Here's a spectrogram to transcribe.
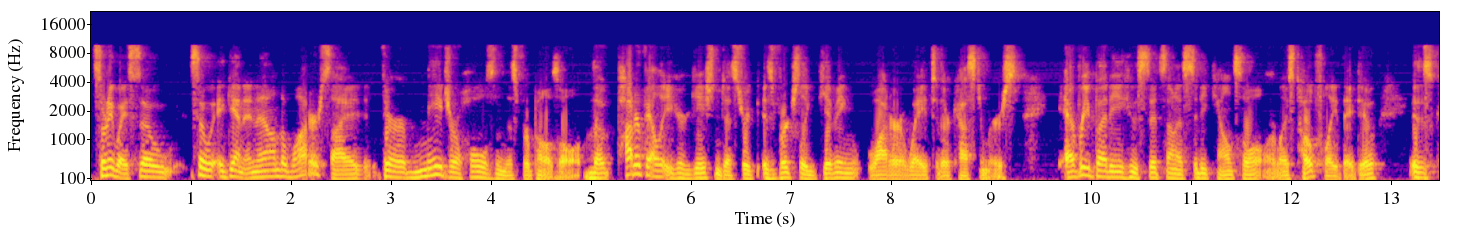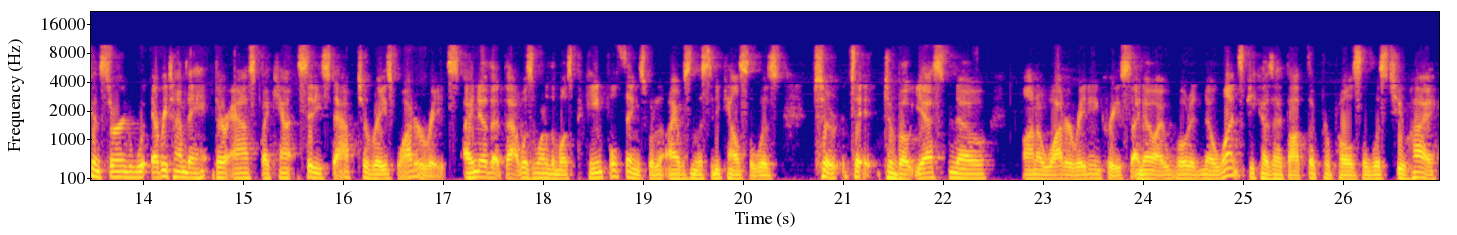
so anyway, so so again, and then on the water side, there are major holes in this proposal. The Potter Valley Irrigation District is virtually giving water away to their customers. Everybody who sits on a city council, or at least hopefully they do, is concerned every time they they're asked by city staff to raise water rates. I know that that was one of the most painful things when I was in the city council was to to, to vote yes, no on a water rate increase. I know I voted no once because I thought the proposal was too high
